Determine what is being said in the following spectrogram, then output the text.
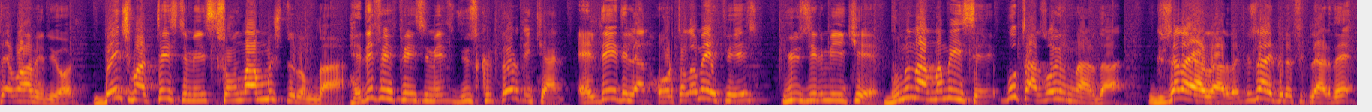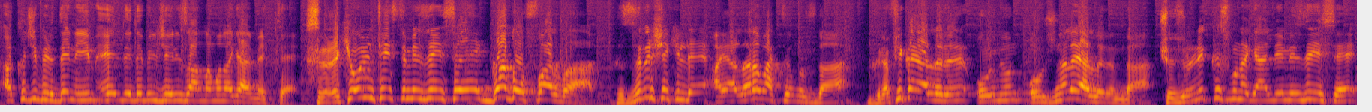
devam ediyor. Benchmark testimiz sonlanmış durumda. Hedef FPS'imiz 144 iken elde edilen ortalama FPS 122. Bunun anlamı ise bu tarz oyunlarda güzel ayarlarda, güzel grafiklerde akıcı bir deneyim elde edebileceğiniz anlamına gelmekte. Sıradaki oyun testimizde ise God of War var. Hızlı bir şekilde ayarlara baktığımızda grafik ayarları oyunun orijinal ayarlarında, çözünürlük kısmına geldiğimizde ise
